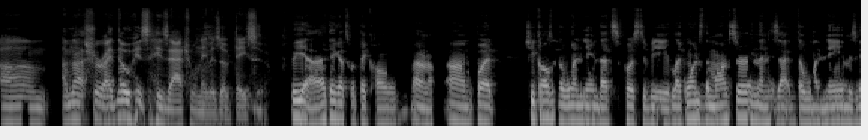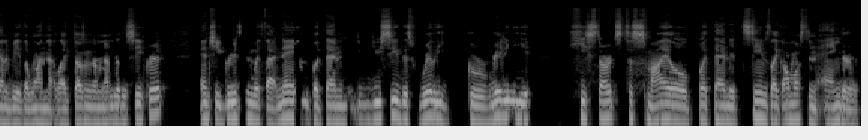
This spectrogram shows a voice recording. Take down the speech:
Um, I'm not sure. I know his his actual name is Odesu. But yeah, I think that's what they call. I don't know. Um, but she calls him the one name that's supposed to be like one's the monster, and then his the one name is going to be the one that like doesn't remember the secret. And she greets him with that name, but then you see this really gritty. He starts to smile, but then it seems like almost an anger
